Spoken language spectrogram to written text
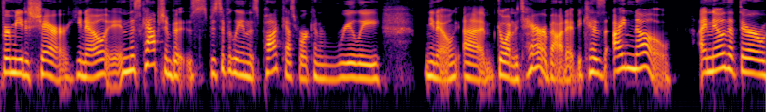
for me to share, you know, in this caption, but specifically in this podcast where I can really, you know, uh, go on a tear about it because I know I know that there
